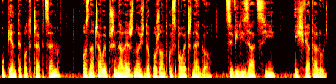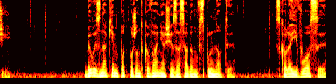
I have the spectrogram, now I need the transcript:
upięte pod czepcem, oznaczały przynależność do porządku społecznego, cywilizacji i świata ludzi. Były znakiem podporządkowania się zasadom wspólnoty. Z kolei włosy,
